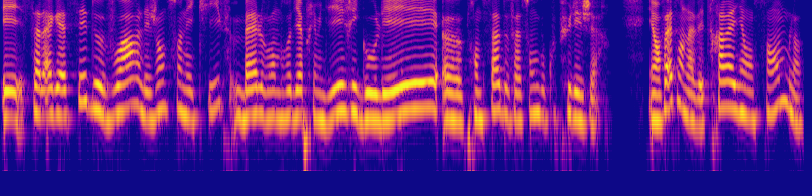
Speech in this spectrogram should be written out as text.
et ça l'agaçait de voir les gens de son équipe, ben, le vendredi après-midi, rigoler, euh, prendre ça de façon beaucoup plus légère. Et en fait, on avait travaillé ensemble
